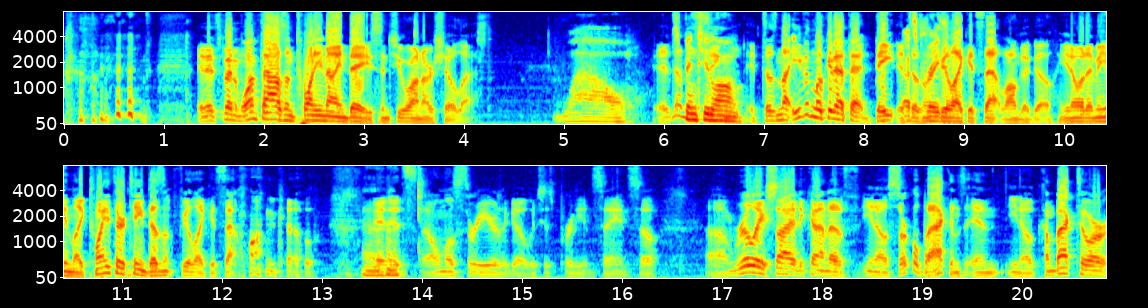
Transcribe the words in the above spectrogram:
and it's been 1,029 days since you were on our show last. Wow. It It's doesn't been too seem- long. It does not even looking at that date. It That's doesn't crazy. feel like it's that long ago. You know what I mean? Like 2013 doesn't feel like it's that long ago, Uh-huh. and it's almost three years ago, which is pretty insane. So. I'm really excited to kind of you know circle back and and you know come back to our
